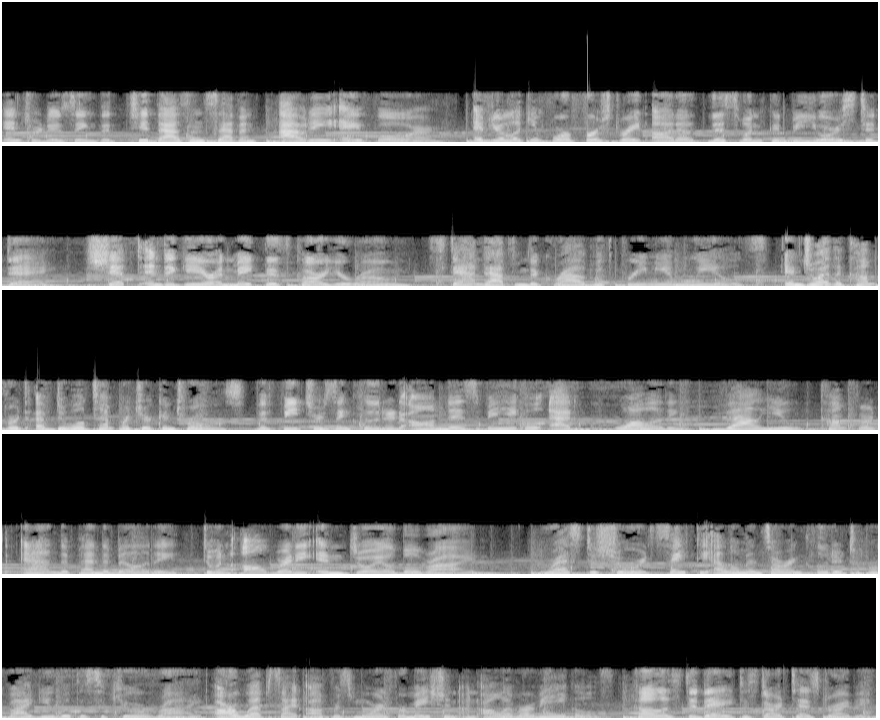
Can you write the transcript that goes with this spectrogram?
Introducing the 2007 Audi A4. If you're looking for a first-rate auto, this one could be yours today. Shift into gear and make this car your own. Stand out from the crowd with premium wheels. Enjoy the comfort of dual temperature controls. The features included on this vehicle add quality, value, comfort, and dependability to an already enjoyable ride. Rest assured, safety elements are included to provide you with a secure ride. Our website offers more information on all of our vehicles. Call us today to start test driving.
